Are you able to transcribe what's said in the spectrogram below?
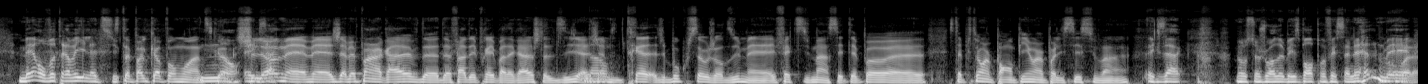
mais on va travailler là-dessus. C'était pas le cas pour moi, en tout cas. Non, Je suis exact. là, mais, mais j'avais pas un rêve de, de faire des prêts hypothécaires, je te le dis. J'aime beaucoup ça aujourd'hui, mais effectivement, c'était pas, euh, c'était plutôt un pompier ou un policier souvent. hein. Exact. Non, c'est un joueur de baseball professionnel, mais, Voilà.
